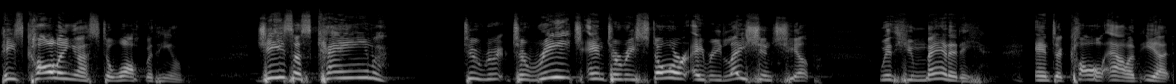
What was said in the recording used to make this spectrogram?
He's calling us to walk with him. Jesus came to, re- to reach and to restore a relationship with humanity and to call out of it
